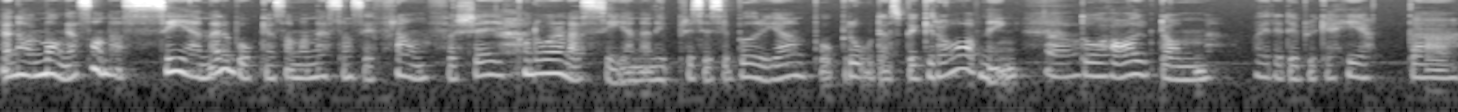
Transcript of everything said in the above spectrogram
Den har många sådana scener i boken som man nästan ser framför sig. Kommer du ihåg den där scenen i, precis i början på broderns begravning? Ja. Då har de, vad är det det brukar heta?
